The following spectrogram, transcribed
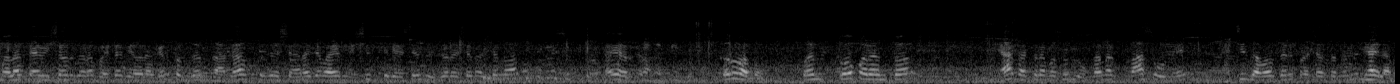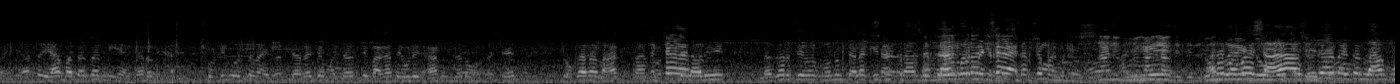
मला त्या विषयावर जरा बैठक घ्यावं लागेल पण जर जागा म्हणजे शहराच्या बाहेर निश्चित केली असेल रिझर्वेशन असेल तर आपण तिकडे शिफ्ट करू काही हरकत करू आपण. पण तोपर्यंत ह्या कचऱ्यापासून लोकांना त्रास होऊ नये. ह्याची जबाबदारी प्रशासनाने घ्यायला पाहिजे असं ह्या मताचा मी आहे कारण छोटी गोष्ट नाही जर शहराच्या मध्यवर्ती भागात एवढी घाण जर होत असेल लोकांना लहान त्रास होत असेल आणि नगरसेवक म्हणून त्याला किती त्रास होतो शाळा असू द्या नाही तर लाभ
